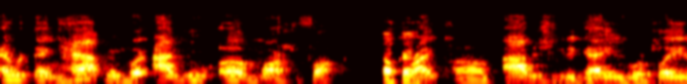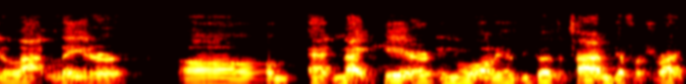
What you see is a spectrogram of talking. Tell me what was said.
everything happened, but I knew of Marshall Faulk. okay. right? Um, obviously, the games were played a lot later. um, at night here in New Orleans because the time difference, right?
